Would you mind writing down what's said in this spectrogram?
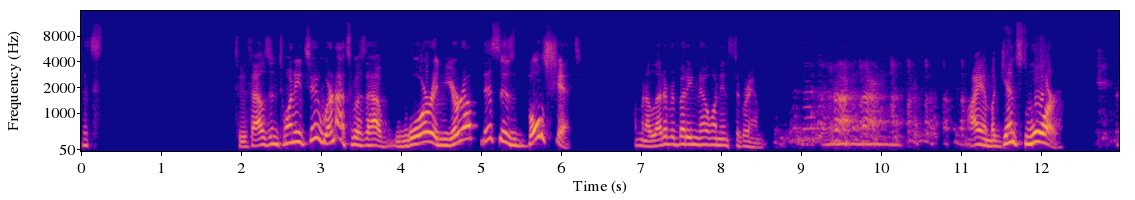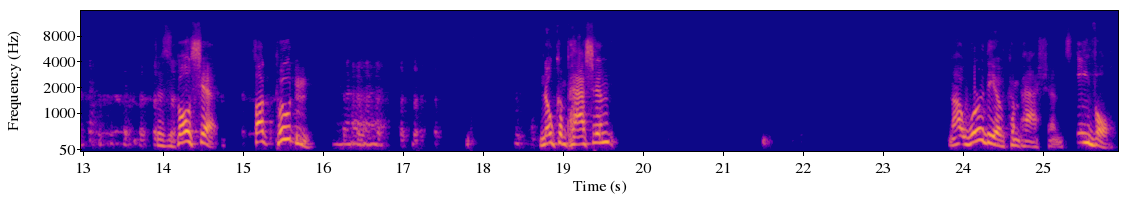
It's 2022. We're not supposed to have war in Europe. This is bullshit. I'm going to let everybody know on Instagram. I am against war. This is bullshit. Fuck Putin. No compassion. Not worthy of compassion. It's evil.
